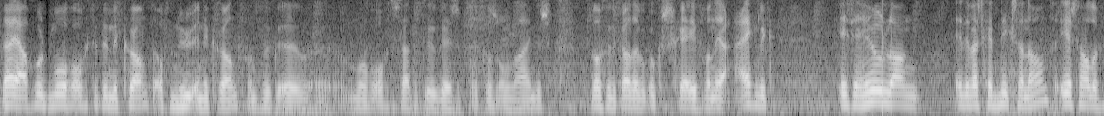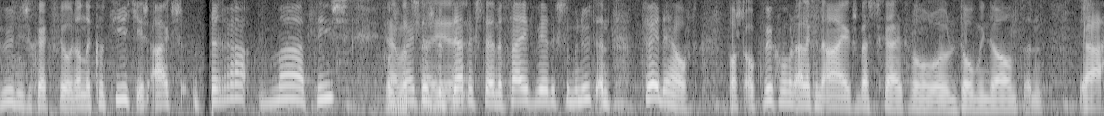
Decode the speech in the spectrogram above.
nou ja, goed, morgenochtend in de krant, of nu in de krant, want eh, eh, morgenochtend staat natuurlijk deze podcast online. Dus vanochtend in de krant heb ik ook geschreven van ja, eigenlijk is er heel lang in de wedstrijd niks aan de hand. Eerste half uur niet zo gek veel. En dan een kwartiertje is Ajax dramatisch. Volgens wat mij tussen de je? 30ste en de 45ste minuut. En de tweede helft was het ook weer gewoon eigenlijk een Ajax-wedstrijd. Gewoon dominant. En ja,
